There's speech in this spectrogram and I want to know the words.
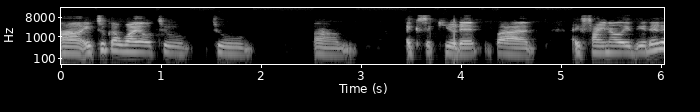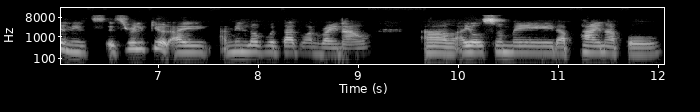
uh, it took a while to to um, execute it, but I finally did it, and it's it's really cute. I I'm in love with that one right now. Um, I also made a pineapple.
